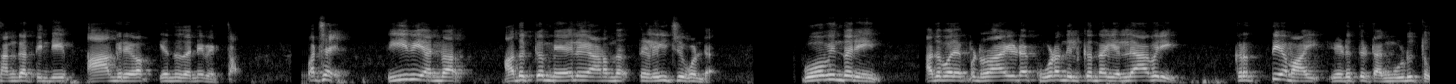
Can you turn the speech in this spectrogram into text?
സംഘത്തിന്റെയും ആഗ്രഹം എന്ന് തന്നെ വ്യക്തം. പക്ഷേ പി വി അൻവർ അതൊക്കെ മേലെയാണെന്ന് തെളിയിച്ചുകൊണ്ട് ഗോവിന്ദനെയും അതുപോലെ പിണറായിയുടെ കൂടെ നിൽക്കുന്ന എല്ലാവരെയും കൃത്യമായി എടുത്തിട്ട് ഉടുത്തു.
